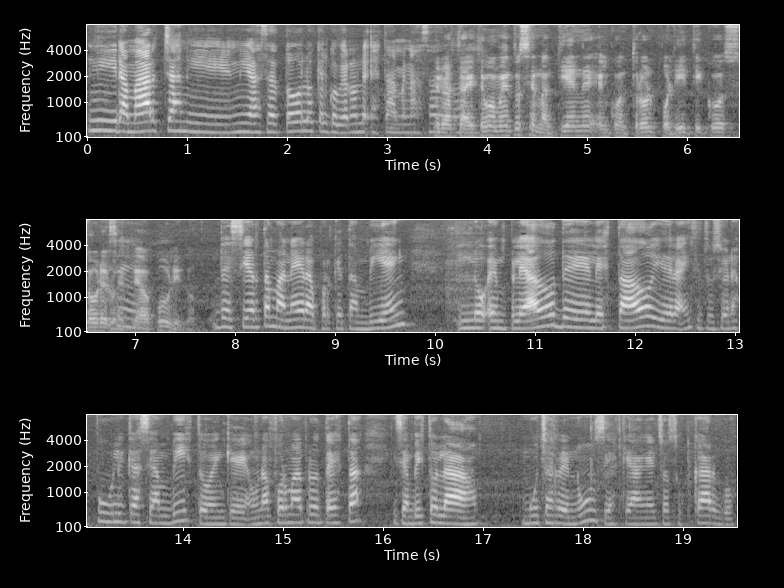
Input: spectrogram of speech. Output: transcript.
ni ir a marchas, ni, ni hacer todo lo que el gobierno les está amenazando. Pero hasta este momento se mantiene el control político sobre los empleados públicos. De cierta manera, porque también los empleados del Estado y de las instituciones públicas se han visto en que una forma de protesta y se han visto las muchas renuncias que han hecho a sus cargos.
